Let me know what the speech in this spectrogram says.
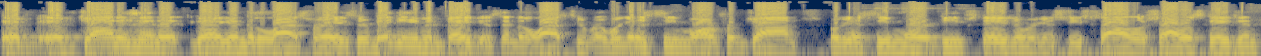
if if John is in it going into the last race, or maybe even Vegas into the last two. We're going to see more from John. We're going to see more deep staging. We're going to see shallow shallow staging.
